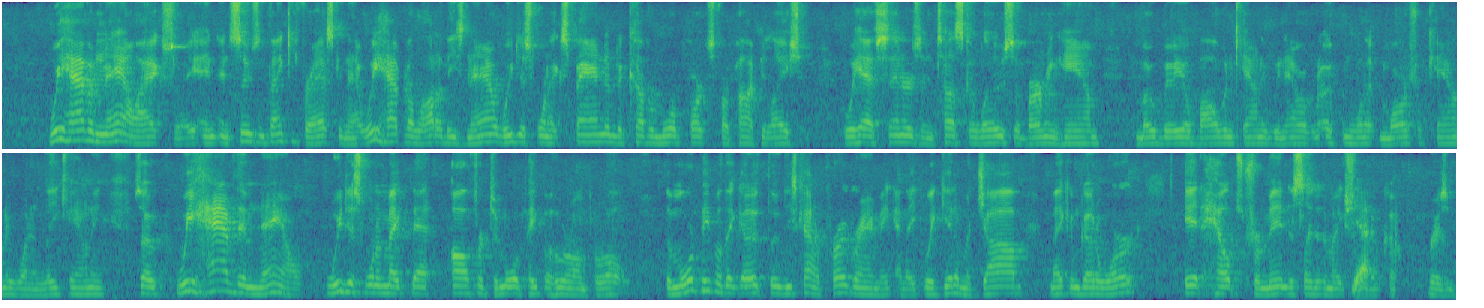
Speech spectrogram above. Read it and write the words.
We have them now, actually. And, and, Susan, thank you for asking that. We have a lot of these now. We just want to expand them to cover more parts of our population. We have centers in Tuscaloosa, Birmingham, Mobile, Baldwin County. We now are going to open one at Marshall County, one in Lee County. So we have them now. We just want to make that offer to more people who are on parole. The more people that go through these kind of programming and they, we get them a job, make them go to work, it helps tremendously to make sure Yeah. they don't come to prison.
